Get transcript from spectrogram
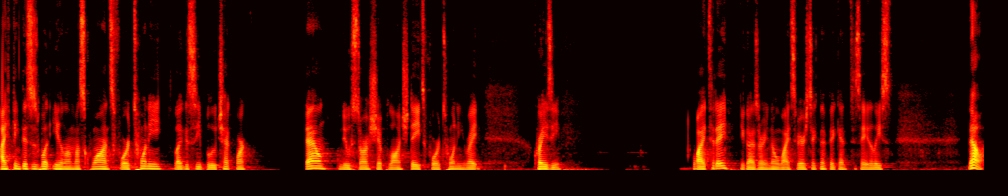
I think this is what Elon Musk wants. 420 legacy blue checkmark down. New Starship launch dates 420, right? Crazy. Why today? You guys already know why. It's very significant to say the least. Now,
